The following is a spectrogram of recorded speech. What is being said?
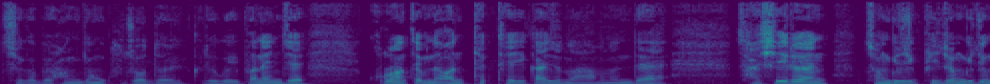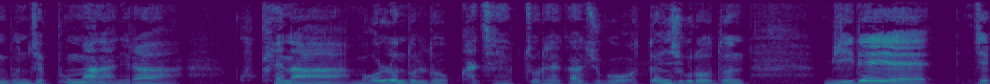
직업의 환경 구조들 그리고 이번에 이제 코로나 때문에 언택트이까지도 나오는데 사실은 정규직 비정규직 문제뿐만 아니라 국회나 뭐 언론들도 같이 협조를 해가지고 어떤 식으로든 미래에 이제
